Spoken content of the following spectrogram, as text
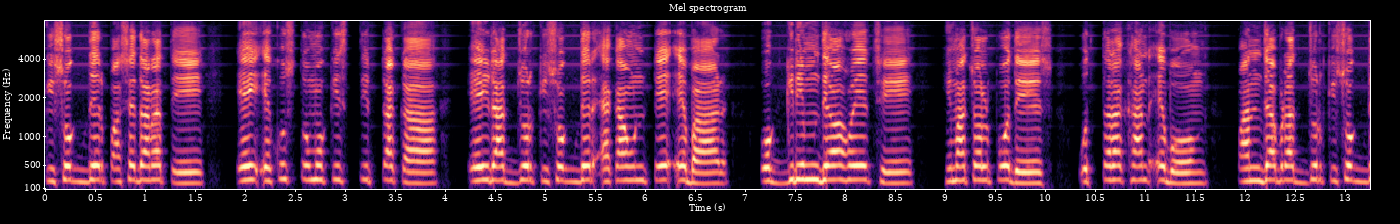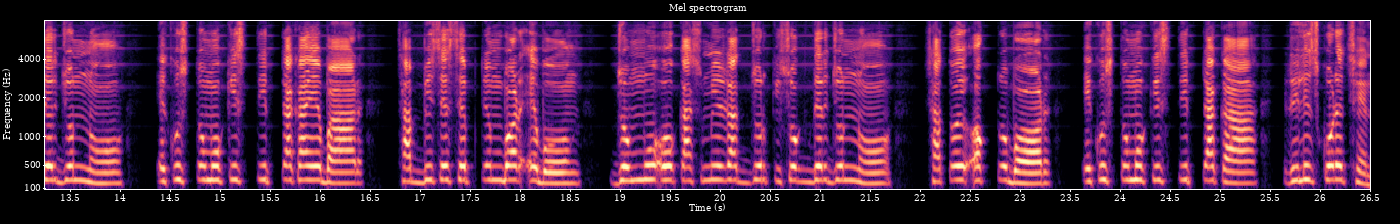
কৃষকদের পাশে দাঁড়াতে এই একুশতম কিস্তির টাকা এই রাজ্যর কৃষকদের অ্যাকাউন্টে এবার অগ্রিম দেওয়া হয়েছে। হিমাচল প্রদেশ, উত্তরাখণ্ড এবং পাঞ্জাব রাজ্যর কৃষকদের জন্য একুশতম কিস্তির টাকা এবার ছাব্বিশে সেপ্টেম্বর এবং জম্মু ও কাশ্মীর রাজ্যর কৃষকদের জন্য সাতই অক্টোবর একুশতম কিস্তির টাকা রিলিজ করেছেন।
